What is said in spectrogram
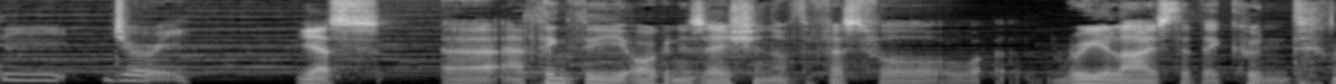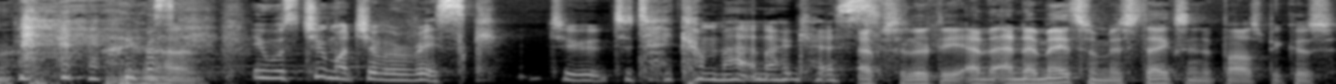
the jury. Yes, uh, I think the organization of the festival realized that they couldn't. it, was, it was too much of a risk to to take a man, I guess. Absolutely, and and they made some mistakes in the past because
